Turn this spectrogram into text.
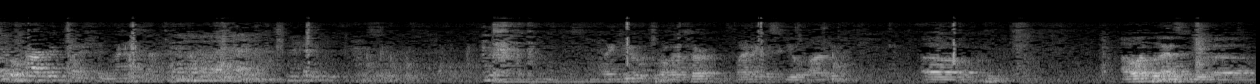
too hard a question, right? Thank you, Professor. My name is Yohan. Uh, I want to ask you, uh,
